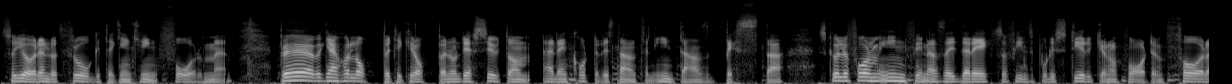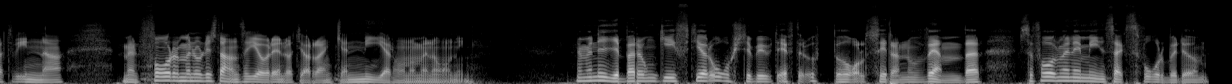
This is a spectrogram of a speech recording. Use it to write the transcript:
så gör ändå ett frågetecken kring formen. Behöver kanske loppet i kroppen och dessutom är den korta distansen inte hans bästa. Skulle formen infinna sig direkt så finns både styrkan och farten för att vinna. Men formen och distansen gör ändå att jag rankar ner honom en aning. Nummer 9, Baron Gift, gör årsdebut efter uppehåll sedan november, så formen är minst sagt svårbedömd.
